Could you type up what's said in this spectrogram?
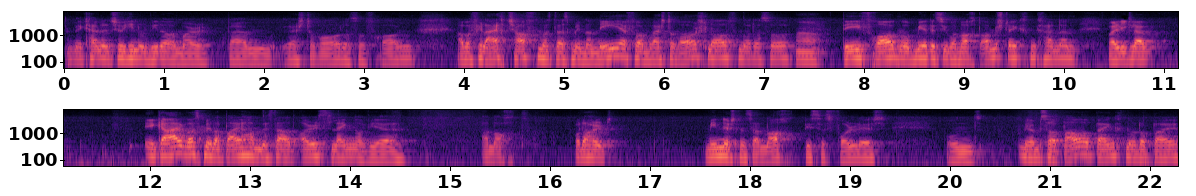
Wir können schon hin und wieder mal beim Restaurant oder so fragen, aber vielleicht schaffen wir es, dass wir in der Nähe vom Restaurant schlafen oder so. Ja. Die fragen, ob wir das über Nacht anstecken können, weil ich glaube, egal was wir dabei haben, das dauert alles länger wie eine Nacht. Oder halt mindestens eine Nacht, bis es voll ist. Und wir haben so eine Powerbank noch dabei,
